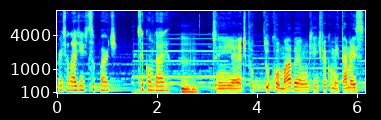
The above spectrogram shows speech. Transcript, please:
personagem de suporte secundária. Uhum. Sim, é tipo, o Komaba é um que a gente vai comentar, mas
